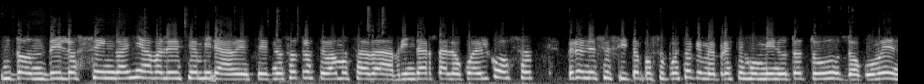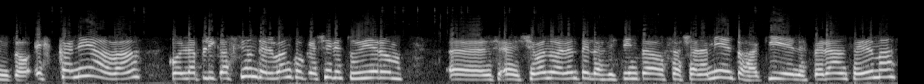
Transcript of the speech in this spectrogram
donde los engañaba, le decía, mira, este, nosotros te vamos a, a brindar tal o cual cosa, pero necesito, por supuesto, que me prestes un minuto tu documento. Escaneaba con la aplicación del banco que ayer estuvieron eh, eh, llevando adelante los distintos allanamientos aquí en Esperanza y demás,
